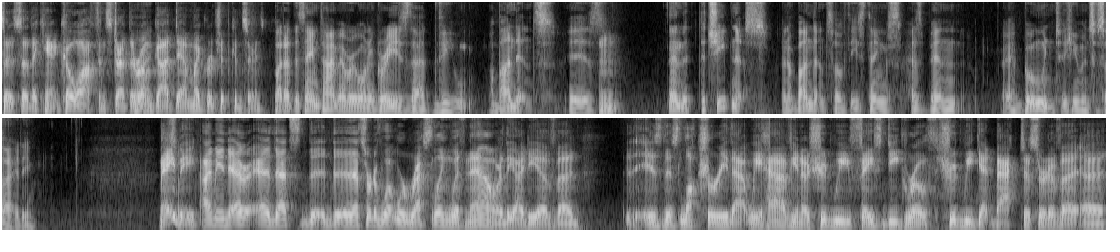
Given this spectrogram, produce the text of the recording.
so so they can't go off and start their own goddamn microchip concerns. But at the same time, everyone agrees that the abundance is, and the, the cheapness and abundance of these things has been a boon to human society. Maybe. I mean, er- er, that's the, the that's sort of what we're wrestling with now, or the idea of uh, is this luxury that we have? You know, should we face degrowth? Should we get back to sort of a, a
